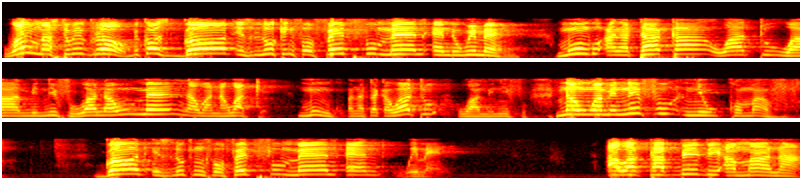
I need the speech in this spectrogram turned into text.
why must we grow? Because god is looking for faithful men and women. Mungu anataka watu waaminifu wanaume na wanawake. Mungu anataka watu waaminifu. Na uaminifu ni ukomavu. God is looking for faithful men and women. Awakabidhi amana.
